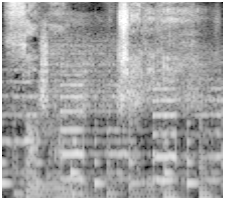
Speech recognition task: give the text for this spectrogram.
Saman Jalili.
